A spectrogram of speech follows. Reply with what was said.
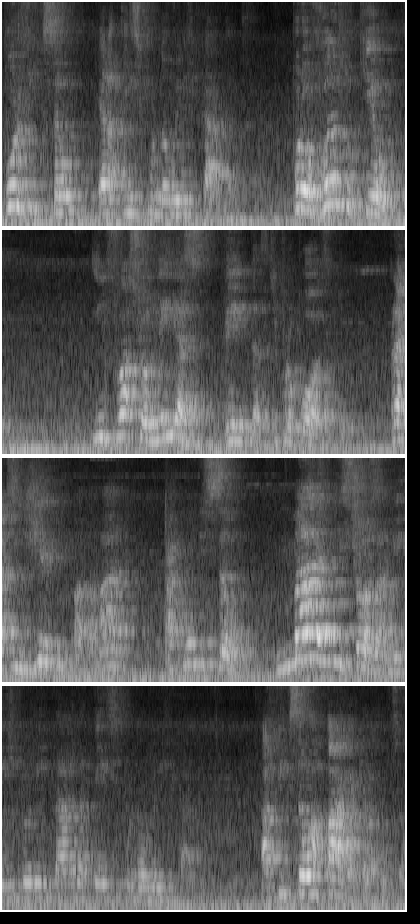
Por ficção, ela tem-se por não verificada. Provando que eu inflacionei as vendas de propósito para atingir aquele patamar, a condição maliciosamente implementada tem-se por não verificada. A ficção apaga aquela condição,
